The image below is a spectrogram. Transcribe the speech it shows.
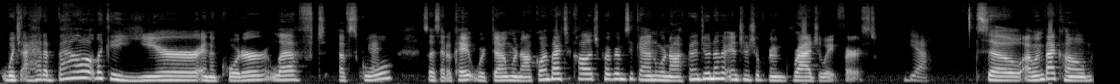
which I had about like a year and a quarter left of school. So I said, okay, we're done. We're not going back to college programs again. We're not going to do another internship. We're going to graduate first. Yeah. So I went back home,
